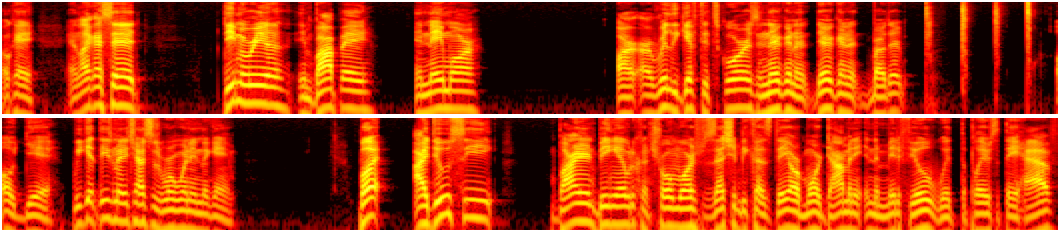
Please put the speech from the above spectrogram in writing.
Okay? And like I said, Di Maria, Mbappe, and Neymar are are really gifted scorers and they're to they're to bro, they're oh yeah, we get these many chances, we're winning the game. But I do see Bayern being able to control more possession because they are more dominant in the midfield with the players that they have.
